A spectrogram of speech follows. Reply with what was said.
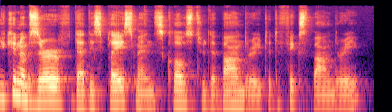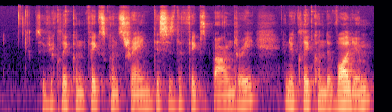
You can observe that displacements close to the boundary, to the fixed boundary. So if you click on fixed constraint, this is the fixed boundary, and you click on the volume,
